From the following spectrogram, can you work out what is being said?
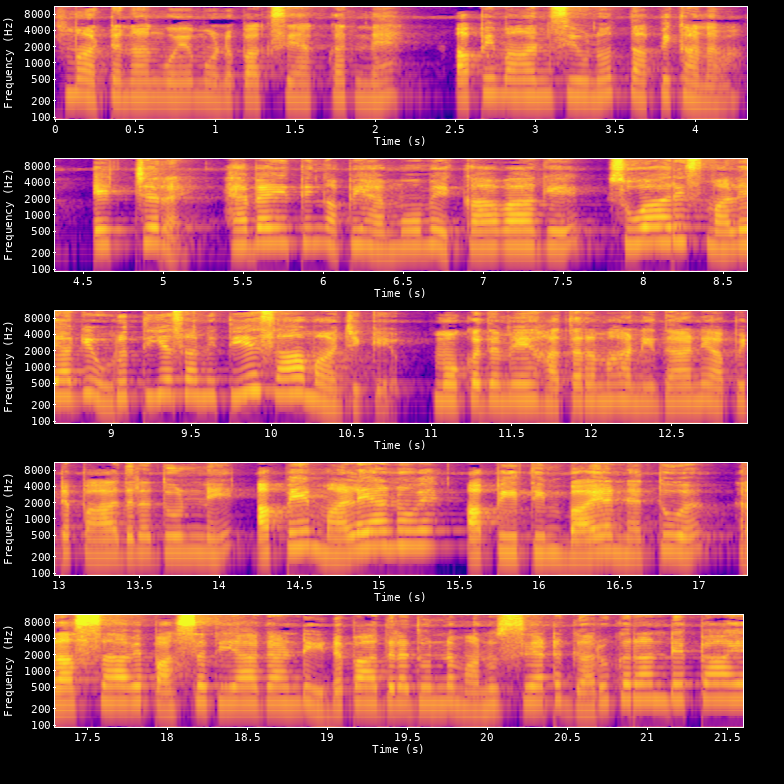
මට නම් ඔය මොන පක්ෂයක්වත් නෑ. අපි මාන්සි වුණොත් අපි කනවා. එච්චරයි. හැබැයි ඉතින් අපි හැමෝම එකාවාගේ සුවාරිස් මලයාගේ වෘත්තීය සමිතියේ සමාජිකයෝ. මොකද මේ හතර මහ නිදානේ අපිට පාදලා දුන්නේ අපේ මලයා නොවේ. අපි ඉතින් බය නැතුව රස්සාවේ පස්ස තියාගන්න ඉඩ පාදලා දුන්න මිනිස්සයාට ගරු කරන්න එපාය.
